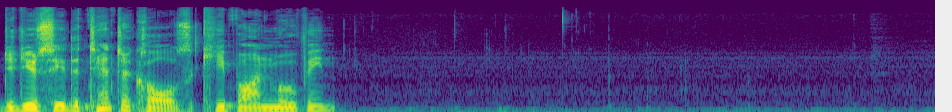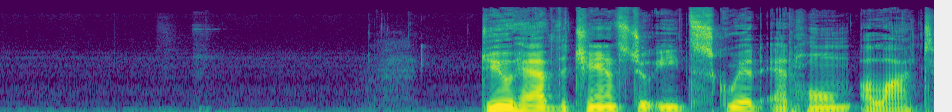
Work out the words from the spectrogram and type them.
Did you see the tentacles keep on moving? Do you have the chance to eat squid at home a lot?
